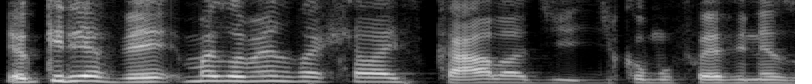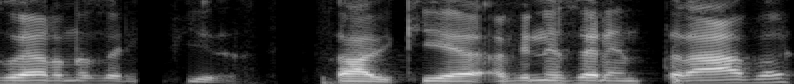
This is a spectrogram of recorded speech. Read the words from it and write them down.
Eu queria ver mais ou menos aquela escala de, de como foi a Venezuela nas Olimpíadas, sabe? Que a Venezuela entrava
